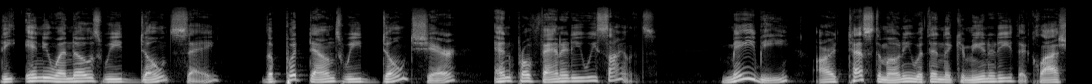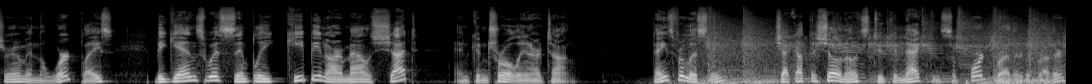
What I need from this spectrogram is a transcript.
the innuendos we don't say, the put downs we don't share, and profanity we silence. Maybe our testimony within the community, the classroom, and the workplace begins with simply keeping our mouths shut and controlling our tongue. Thanks for listening. Check out the show notes to connect and support Brother to Brother,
